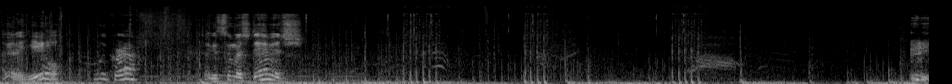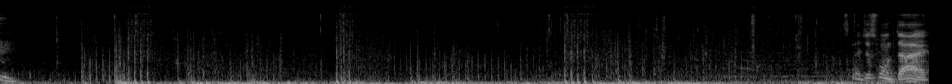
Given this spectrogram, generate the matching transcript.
I gotta heal. Holy crap. Taking too much damage. guy just won't die.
